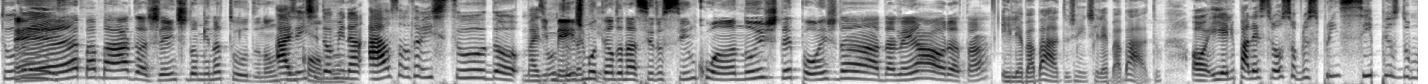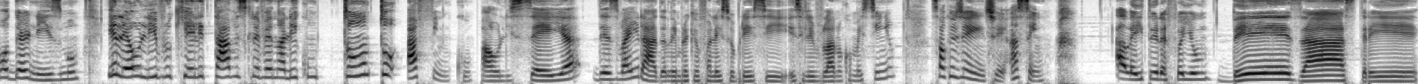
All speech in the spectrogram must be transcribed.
Tudo isso. É babado, a gente domina tudo, não A tem gente como. dominando absolutamente tudo. Mas E mesmo aqui. tendo nascido cinco anos depois da, da Lei Aura, tá? Ele é babado, gente, ele é babado. Ó, e ele palestrou sobre os princípios do modernismo e leu o livro que ele tava escrevendo ali com tanto afinco. Pauliceia Desvairada. Lembra que eu falei sobre esse, esse livro lá no comecinho? Só que, gente, assim, a leitura foi um desastre.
